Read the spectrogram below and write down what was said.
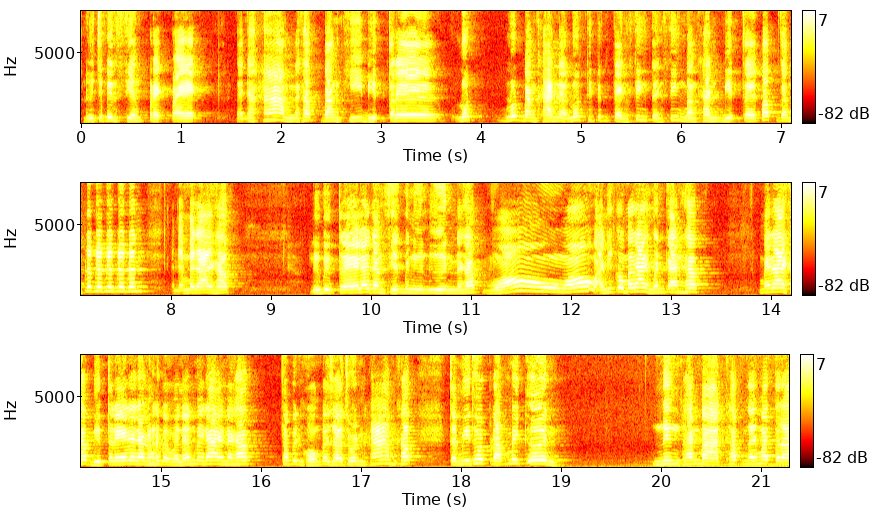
หรือจะเป็นเสียงแปลกๆนะก็ห้ามนะครับ บางทีบีบแตรรถรถบางคันน่ะรถที่เป็นแต่งซิ่งแต่งซิ่งบางคันบีบแตรปั๊บดังแป๊บๆๆๆอันนี้ไม่ได้ครับ หรือบีบแตรแล้วดังเสียงเป็นอื่นๆนะครับว้าวว้าวอันนี้ก็ไม่ได้เหมือนกันครับ ไม่ได้ครับบีบแตรได้ดังแต่วันนั้นไม่ได้นะครับ ถ้าเป็นของประชาชนห้ามครับ จะมีโทษปรับไม่เกิน 1,000 บาทครับในมาตรา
